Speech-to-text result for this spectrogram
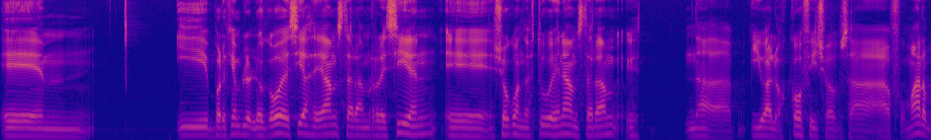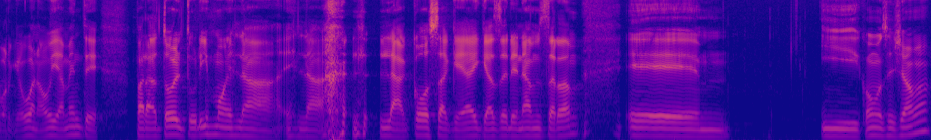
Em, y por ejemplo, lo que vos decías de Ámsterdam recién, eh, yo cuando estuve en Ámsterdam, nada, iba a los coffee shops a, a fumar, porque bueno, obviamente para todo el turismo es la, es la, la cosa que hay que hacer en Ámsterdam. Em, ¿Y cómo se llama?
